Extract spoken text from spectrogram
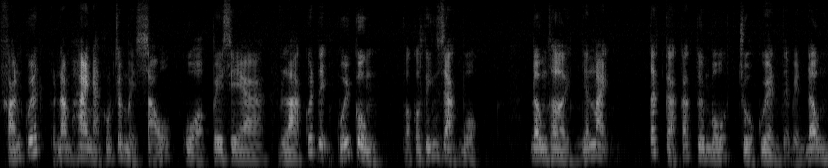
phán quyết vào năm 2016 của PCA là quyết định cuối cùng và có tính ràng buộc, đồng thời nhấn mạnh tất cả các tuyên bố chủ quyền tại Biển Đông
